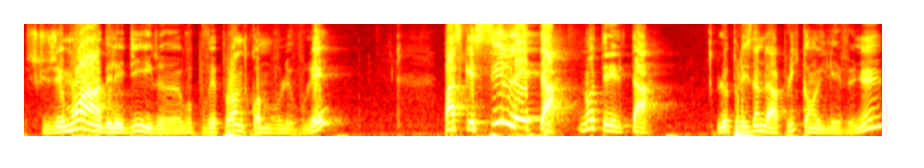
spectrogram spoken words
Excusez-moi de le dire, euh, vous pouvez prendre comme vous le voulez. Parce que si l'État, notre État, le président de la République, quand il est venu,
